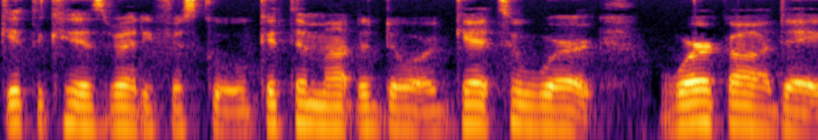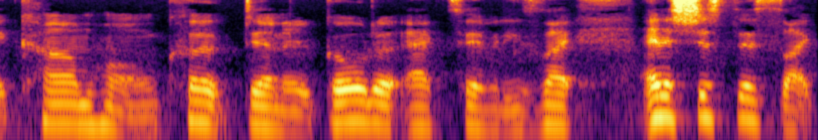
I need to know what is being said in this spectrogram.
get the kids ready for school get them out the door get to work work all day, come home, cook dinner, go to activities, like, and it's just this like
